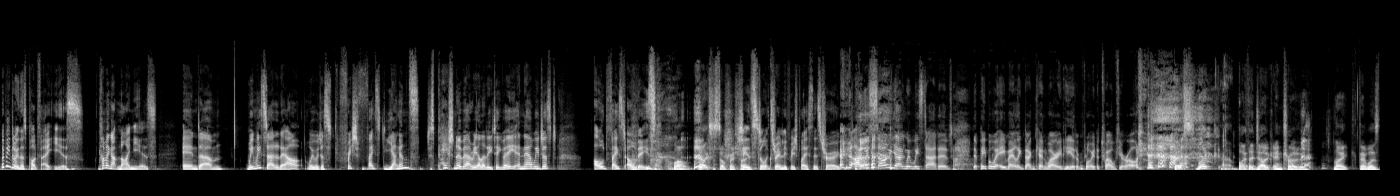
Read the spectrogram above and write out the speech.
We've been doing this pod for eight years, coming up nine years. And um, when we started out, we were just fresh faced youngins, just passionate about reality TV. And now we're just old faced oldies. well, Alex is still fresh she is still extremely fresh faced, that's true. I was so young when we started that people were emailing Duncan worried he had employed a 12 year old. That's like uh, both a joke and true. Like there was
